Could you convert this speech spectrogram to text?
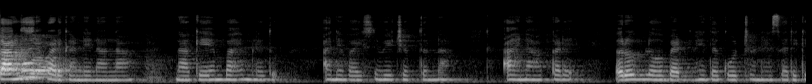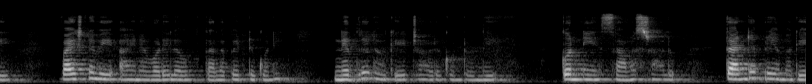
కంగారు పడకండి నాన్న. నాకేం భయం లేదు అని వైష్ణవి చెప్తున్నా. ఆయన అక్కడే రూమ్లో బెడ్ మీద కూర్చునేసరికి వైష్ణవి ఆయన ఒడిలో తలపెట్టుకొని నిద్రలోకి చారుకుంటుంది కొన్ని సంవత్సరాలు తండ్రి ప్రేమకి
